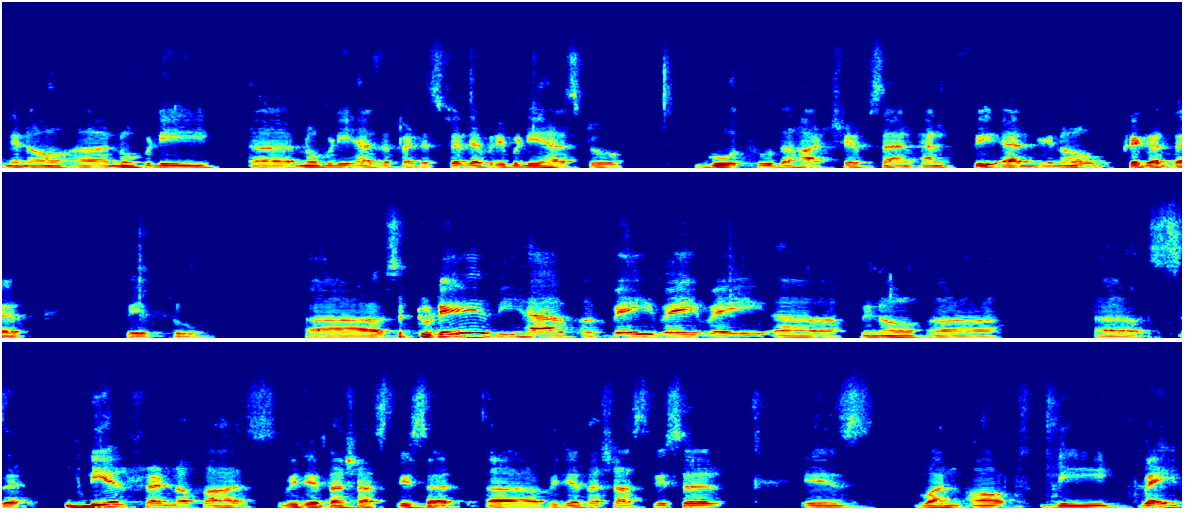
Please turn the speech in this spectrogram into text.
you know, uh, nobody uh, nobody has a pedestal. Everybody has to go through the hardships and and and you know figure their way through. Uh, so today we have a very very very uh, you know dear friend of ours, Vijetha Shastry sir. Vijetha Shastry sir is one of the very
